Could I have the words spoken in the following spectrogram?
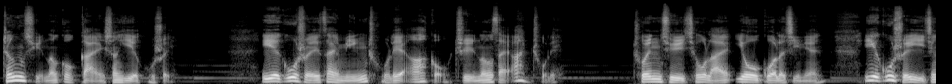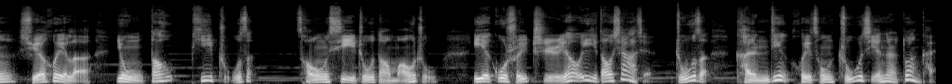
争取能够赶上叶孤水。叶孤水在明处练，阿狗只能在暗处练。春去秋来，又过了几年，叶孤水已经学会了用刀劈竹子，从细竹到毛竹，叶孤水只要一刀下去。竹子肯定会从竹节那儿断开，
